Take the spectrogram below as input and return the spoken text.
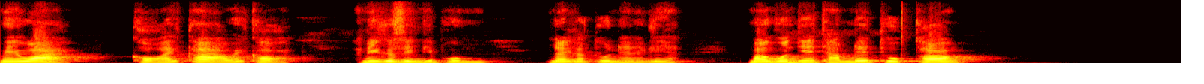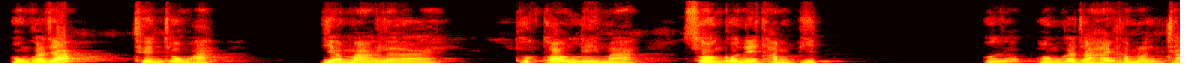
ไม่ว่าขอให้กล้าไว้ก่อน อันนี้คือสิ่งที่ผมได้กระตุ้นให้นักเรียน บางคนที่ทำได้ถูกต้อง ผมก็จะชื่นชมอะ เยี่ยมมากเลย ถูกต้องดีมาก ส่วนคนที่ทำผิดผมก็ผมก็จะให้กำลังใจ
